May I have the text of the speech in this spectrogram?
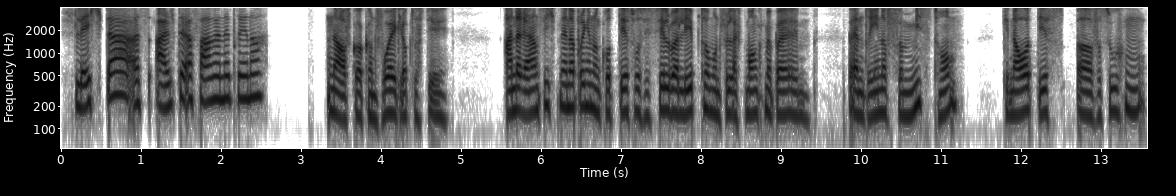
schlechter als alte, erfahrene Trainer? Na, auf gar keinen Fall. Ich glaube, dass die andere Ansichten einbringen und gerade das, was sie selber erlebt haben und vielleicht manchmal bei, bei einem Trainer vermisst haben, genau das äh, versuchen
